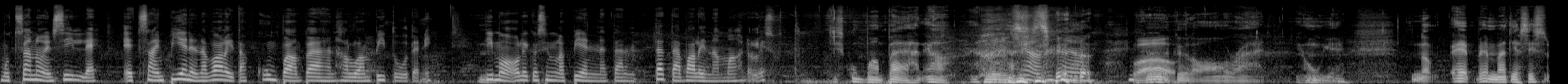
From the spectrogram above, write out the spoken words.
mutta sanoin sille, että sain pienenä valita, kumpaan päähän haluan pituuteni. Hmm. Timo, oliko sinulla pienenä tämän, tätä valinnan mahdollisuutta? Siis kumpaan päähän, jaa. Wow. Kyllä, kyllä, all right. Joo, yeah. No, en, en mä tiedä, siis...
